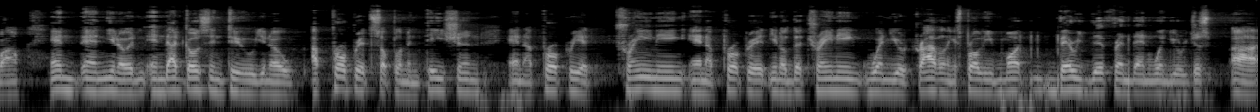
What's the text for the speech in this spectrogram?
Wow, and and you know, and, and that goes into you know appropriate supplementation and appropriate training and appropriate you know the training when you're traveling is probably much, very different than when you're just uh,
